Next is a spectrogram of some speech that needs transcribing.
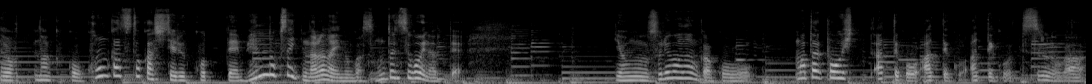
だからなんかこう婚活とかしてる子って面倒くさいってならないのが本当にすごいなっていやもうそれはなんかこうまたこう会ってこう会ってこう会ってこうってするのが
